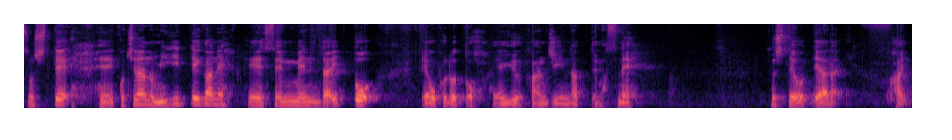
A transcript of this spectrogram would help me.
そして、え、こちらの右手がね、え、洗面台と、えお風呂という感じになってますね。そしてお手洗い。はい。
